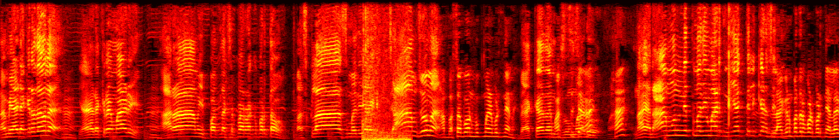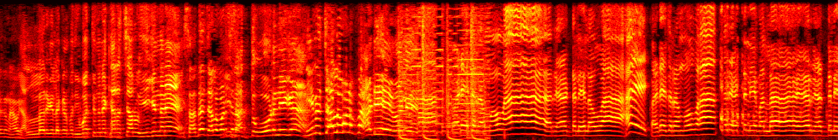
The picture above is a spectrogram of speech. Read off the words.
ನಮ್ ಎರಡ್ ಎಕರೆ ಅದಾವಲ್ಲ? ಎರಡ್ ಎಕರೆ ಮಾಡಿ. ಆರಾಮ್ ಇಪ್ಪತ್ ಲಕ್ಷ ರೂಪಾಯಿ ರೊಕ್ಕ ಬರ್ತಾವ. ಫಸ್ಟ್ ಕ್ಲಾಸ್ ಮದುವೆ ಆಗಿ. ಜಾಮ್ ಜೂಮ್. ಆ ಬಸಪ್ಪನ ಬುಕ್ ಮಾಡ್ಬಿಡ್ತೀನಿ ನಾನು. ಬೇಕಾದ ಮಸ್ತ್ ಮಾಡು. ಚೆನ್ನಾ? ಹಾ? ನಾ ನಾ ಮುಂದ್ ನಿಂತ್ ಮದಿ ಮಾಡ್ತೀನಿ. ನೀ ಯಾಕೆ ತಲೆ ಕೇಳಿಸಿ ಲಗ್ನ ಪತ್ರ ಕೊಟ್ಬಿಡ್ತೀನಿ ಎಲ್ಲರಿಗೂ ನಾವು ಎಲ್ಲರಿಗೂ ಲಗ್ನ ಪತ್ರ. ಇವತ್ತಿಂದನೇ ಕೆಲಸ ಚಾಲು ಈಗಿಂದನೇ. ಈ ಸದ್ಯ ಚಾಲು ಮಾಡ್ತೀನಿ ಸತ್ತು ಓಡನೀಗ ನೀನು ಚಾಲು ಮಾಡಪ್ಪ. ಆಡಿ ಒಲಿ ಕೊಡೆದರ ಮೂವ ರೆಡ್ಡಲೆ ಲವ್ವ ಹೇ ಕೊಡೆದರ ಮೂವ ರೆಡ್ಡಲೆ ಬಲ್ಲ ರೆಡ್ಡಲೆ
